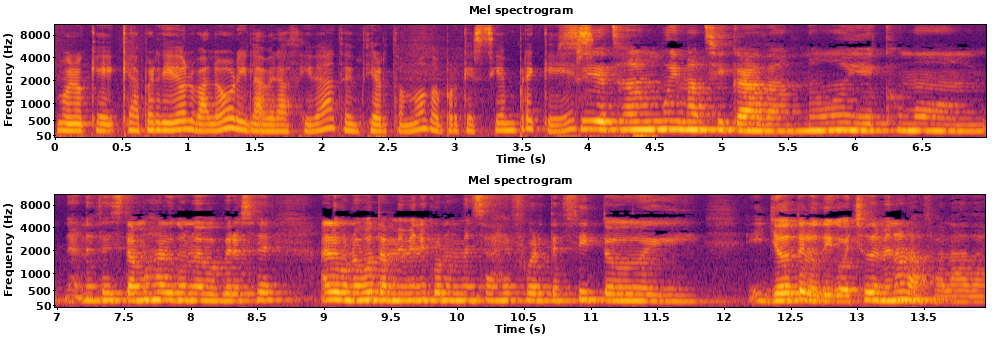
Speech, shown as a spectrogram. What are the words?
bueno, que, que ha perdido el valor y la veracidad en cierto modo, porque siempre que es. Sí, están muy machicadas, ¿no? Y es como necesitamos algo nuevo, pero ese algo nuevo también viene con un mensaje fuertecito y, y yo te lo digo, echo de menos las baladas,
